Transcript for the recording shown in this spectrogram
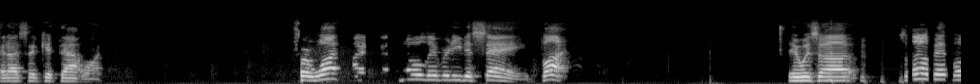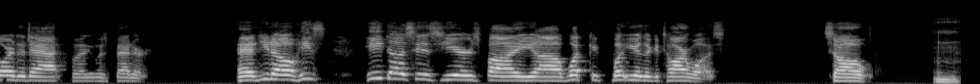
And I said, get that one. For what I have no liberty to say, but it was, uh, it was a little bit more than that, but it was better. And you know, he's he does his years by uh, what what year the guitar was. So, Mm.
